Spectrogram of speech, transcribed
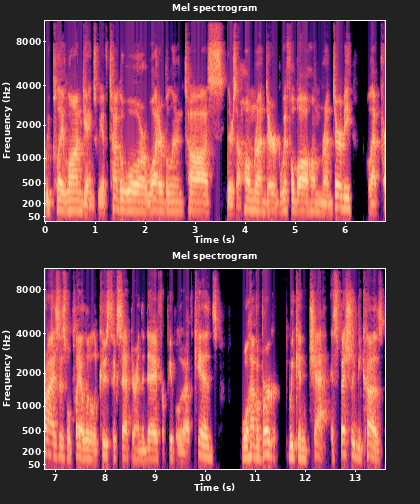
we play lawn games. We have tug of war, water balloon toss. There's a home run derby, wiffle ball home run derby. We'll have prizes. We'll play a little acoustic set during the day for people who have kids. We'll have a burger. We can chat, especially because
